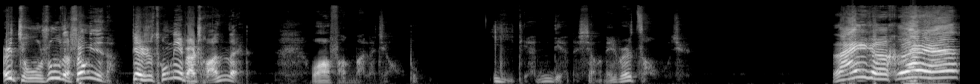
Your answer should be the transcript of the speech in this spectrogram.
而九叔的声音呢，便是从那边传来的。我放慢了脚步，一点点的向那边走去。来者何人？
